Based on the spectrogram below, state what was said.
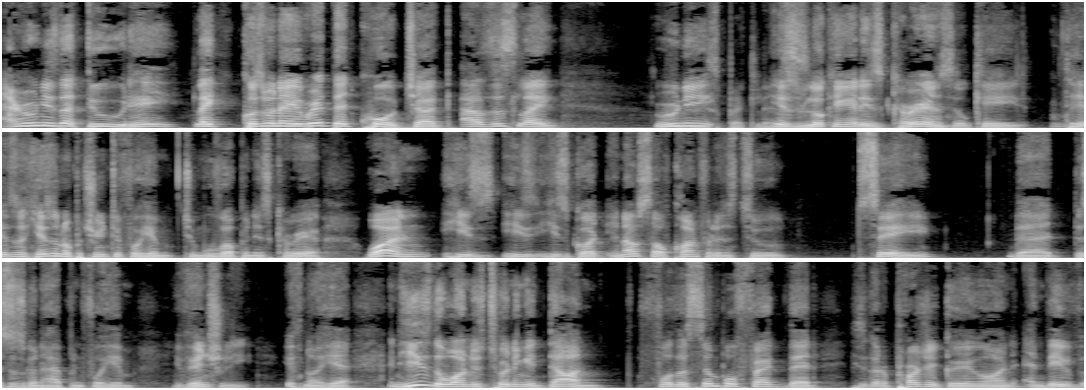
and Rooney's that dude. Hey, like, because when I read that quote, Chuck, I was just like, Rooney is looking at his career and say, okay, here's, here's an opportunity for him to move up in his career. One, he's he's he's got enough self confidence to say that this is going to happen for him eventually, if not here. And he's the one who's turning it down for the simple fact that he's got a project going on, and they've,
